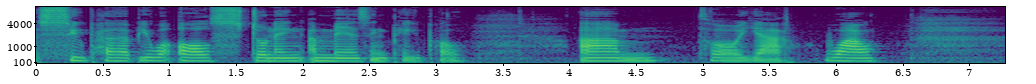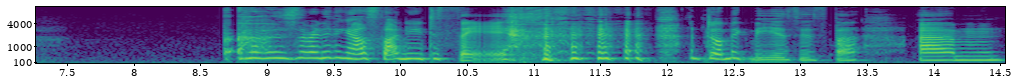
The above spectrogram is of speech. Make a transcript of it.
superb. You are all stunning, amazing people. Um, so yeah, wow. Uh, is there anything else that I need to say? I don't think there is, is there? Um,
